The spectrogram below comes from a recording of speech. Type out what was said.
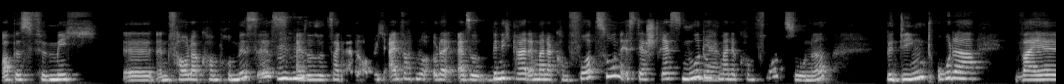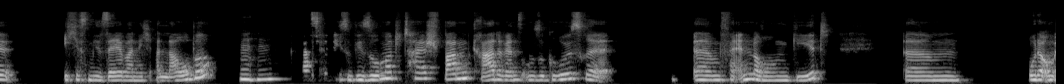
ob es für mich äh, ein fauler Kompromiss ist, mhm. also sozusagen, also ob ich einfach nur, oder also bin ich gerade in meiner Komfortzone, ist der Stress nur durch ja. meine Komfortzone bedingt oder weil ich es mir selber nicht erlaube. Mhm. Das finde ich sowieso immer total spannend, gerade wenn es um so größere ähm, Veränderungen geht. Ähm, oder um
